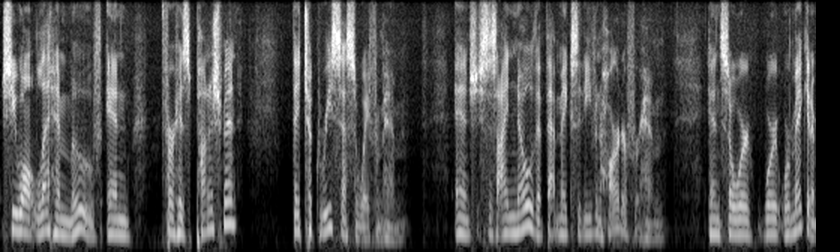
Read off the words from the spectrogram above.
she won't let him move. And for his punishment, they took recess away from him. And she says, I know that that makes it even harder for him. And so we're, we're, we're making it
